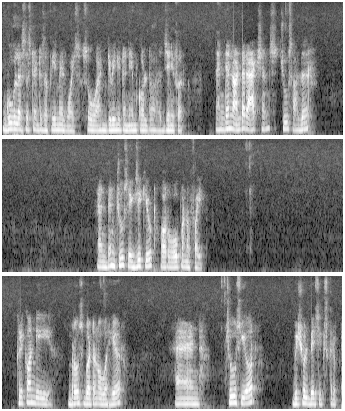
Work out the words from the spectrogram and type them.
Google assistant is a female voice so i'm giving it a name called uh, jennifer. And then under actions choose other and then choose execute or open a file. Click on the browse button over here and choose your Visual Basic script.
